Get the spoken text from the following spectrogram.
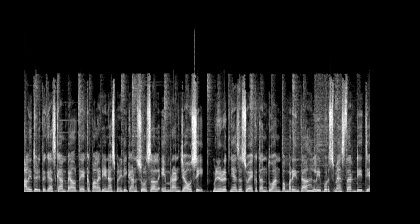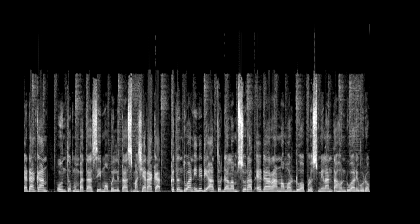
Hal itu ditegaskan PLT Kepala Dinas Pendidikan Sulsel Imran Jausi. Menurutnya sesuai ketentuan pemerintah, libur semester ditiadakan untuk membatasi mobilitas masyarakat. Ketentuan ini diatur dalam Surat Edaran Nomor 29 Tahun 2021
